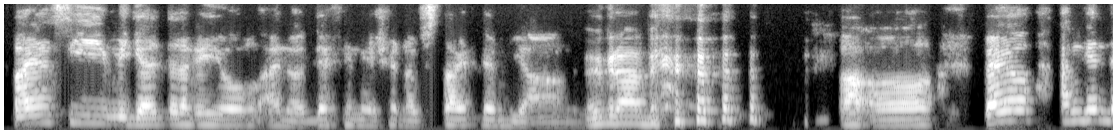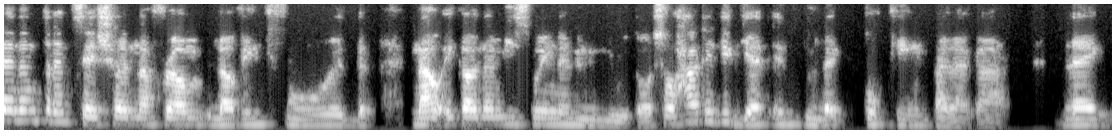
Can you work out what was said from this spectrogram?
parang si Miguel talaga yung ano definition of start them young. Oh, grabe. Oo. Pero ang ganda ng transition na from loving food, now ikaw na mismo yung naluluto. So how did you get into like cooking talaga? Like,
